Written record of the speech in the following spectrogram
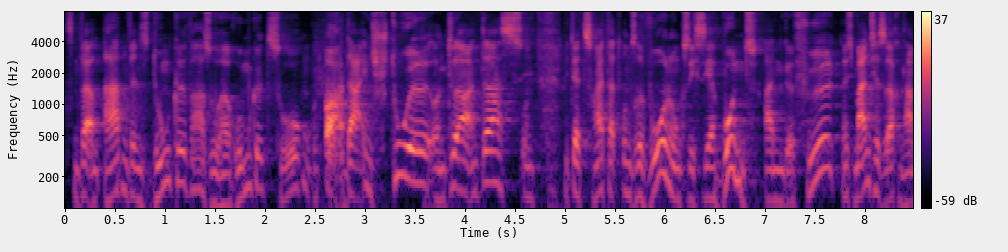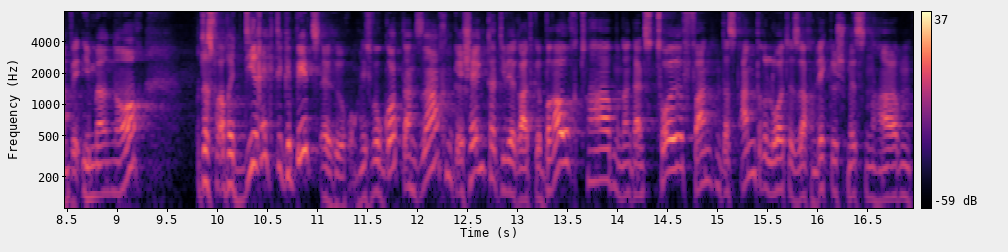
sind wir am Abend, wenn es dunkel war, so herumgezogen und oh, da ein Stuhl und da und das. Und mit der Zeit hat unsere Wohnung sich sehr bunt angefühlt. Manche Sachen haben wir immer noch, und das war aber direkte Gebetserhörung, nicht? wo Gott dann Sachen geschenkt hat, die wir gerade gebraucht haben und dann ganz toll fanden, dass andere Leute Sachen weggeschmissen haben,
